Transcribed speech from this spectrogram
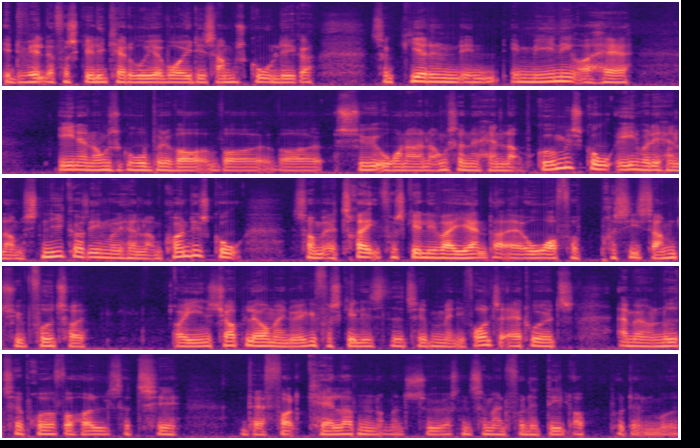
et, væld af forskellige kategorier, hvor i de samme sko ligger, så giver det en, en, en mening at have en annoncegruppe, hvor, hvor, hvor søgeordene og annoncerne handler om gummisko, en hvor det handler om sneakers, en hvor det handler om kondisko, som er tre forskellige varianter af ord for præcis samme type fodtøj. Og i en shop laver man jo ikke forskellige sider til dem, men i forhold til AdWords er man jo nødt til at prøve at forholde sig til, hvad folk kalder dem, når man søger, sådan, så man får det delt op på den måde.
